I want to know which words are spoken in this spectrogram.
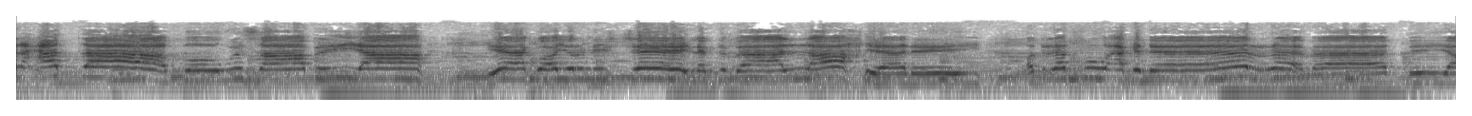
كان عذاب وصابية. يا كوير نشي لك دبالة حيالي أضرب فوقك نار مادية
